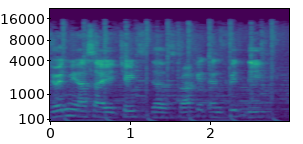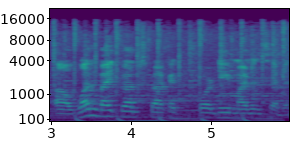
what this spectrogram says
join me as I change the sprocket and fit the uh, 1x12 sprocket for the Marlin 7.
